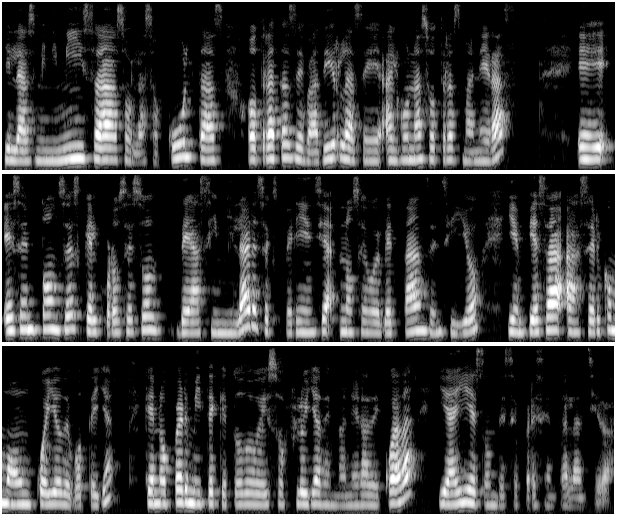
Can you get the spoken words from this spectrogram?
y las minimizas o las ocultas o tratas de evadirlas de algunas otras maneras, eh, es entonces que el proceso de asimilar esa experiencia no se vuelve tan sencillo y empieza a ser como un cuello de botella que no permite que todo eso fluya de manera adecuada y ahí es donde se presenta la ansiedad.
